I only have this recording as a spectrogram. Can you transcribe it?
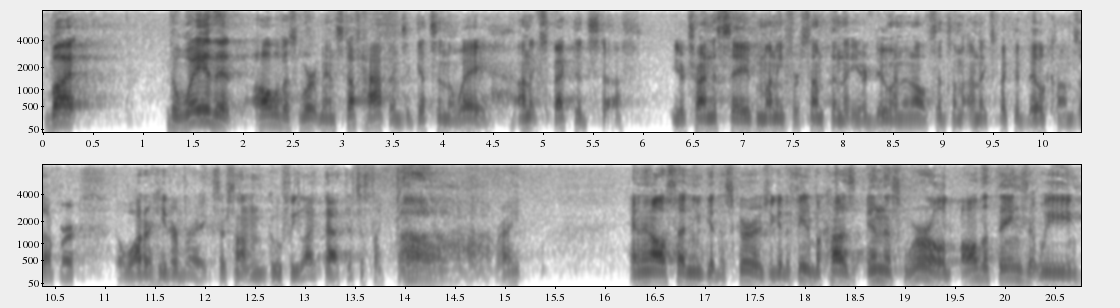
But the way that all of us work, man, stuff happens. It gets in the way, unexpected stuff. You're trying to save money for something that you're doing, and all of a sudden some unexpected bill comes up, or the water heater breaks, or something goofy like that that's just like, ah, right? And then all of a sudden you get discouraged, you get defeated because in this world, all the things that we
